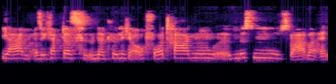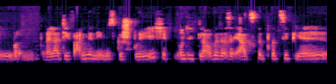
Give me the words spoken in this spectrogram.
Ja, also ich habe das natürlich auch vortragen äh, müssen. Es war aber ein relativ angenehmes Gespräch und ich glaube, dass Ärzte prinzipiell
